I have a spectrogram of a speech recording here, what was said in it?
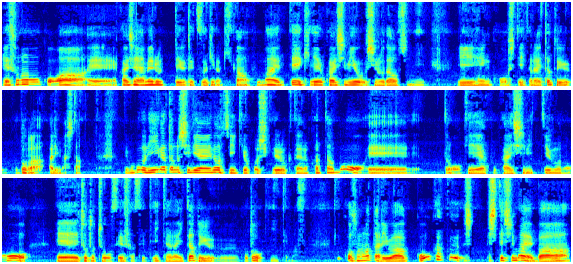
えその子は、え会社辞めるっていう手続きの期間を踏まえて、契約開始日を後ろ倒しに変更していただいたということがありました。で僕の新潟の知り合いの地域おこし協力隊の方も、えー、っと、契約開始日っていうものを、え、ちょっと調整させていただいたということを聞いています。結構そのあたりは合格してしまえば、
